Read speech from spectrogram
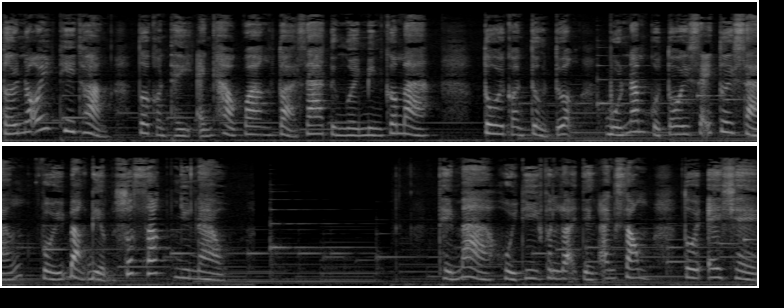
Tới nỗi thi thoảng tôi còn thấy ánh hào quang tỏa ra từ người mình cơ mà. Tôi còn tưởng tượng 4 năm của tôi sẽ tươi sáng với bảng điểm xuất sắc như nào. Thế mà hồi thi phân loại tiếng Anh xong, tôi e chè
